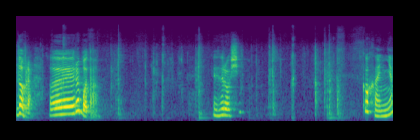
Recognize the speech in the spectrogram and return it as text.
Добре. Е, робота. Гроші. Кохання.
